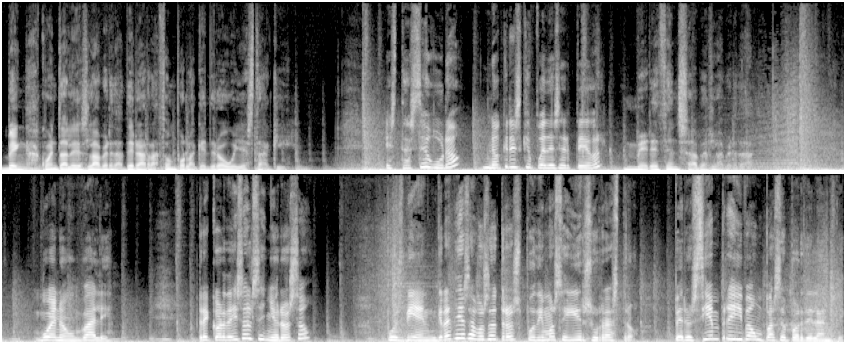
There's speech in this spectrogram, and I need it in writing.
Venga, cuéntales la verdadera razón por la que Drowy está aquí. ¿Estás seguro? ¿No crees que puede ser peor? Merecen saber la verdad. Bueno, vale. ¿Recordáis al señor oso? Pues bien, gracias a vosotros pudimos seguir su rastro, pero siempre iba un paso por delante.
